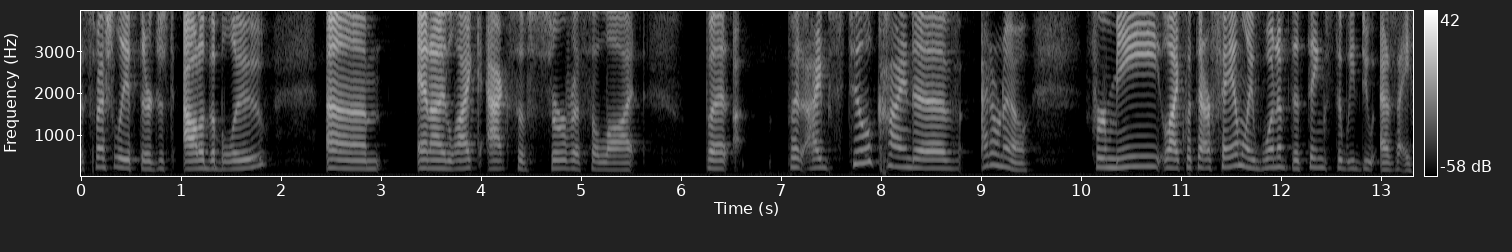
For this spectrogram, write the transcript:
especially if they're just out of the blue. Um, and i like acts of service a lot but but i'm still kind of i don't know. For me like with our family one of the things that we do as a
